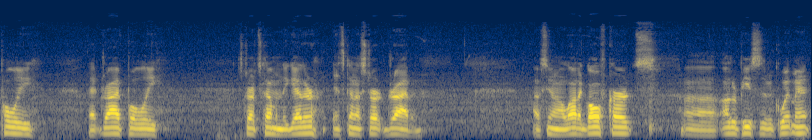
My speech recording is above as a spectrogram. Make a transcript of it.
pulley, that drive pulley, starts coming together, it's going to start driving. I've seen on a lot of golf carts, uh, other pieces of equipment,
